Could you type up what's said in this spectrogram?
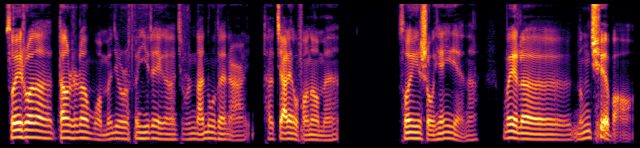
所以说呢，当时呢，我们就是分析这个，就是难度在哪儿？他家里有防盗门。所以，首先一点呢，为了能确保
